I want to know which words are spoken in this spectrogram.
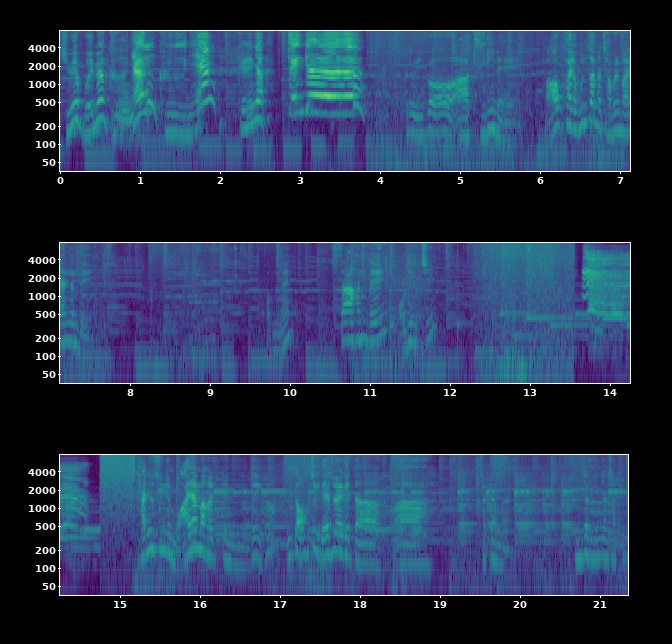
기회 보이면 그냥 그냥 그냥 땡겨! 그리고 이거 아 둘이네. 마오카이 혼자면 잡을만 했는데. 없네? 싸한데 어디 있지? 다리우스님 와야 막을겠는데 이거? 일단 억지게 내줘야겠다. 와 잠깐만. 근접 민년 잡히기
